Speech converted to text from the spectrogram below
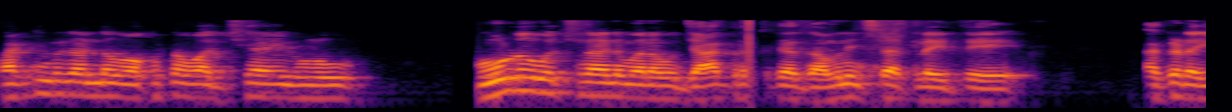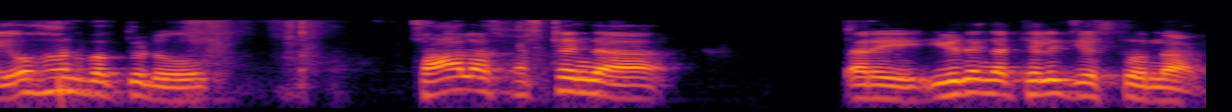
ప్రకటన గ్రంథం ఒకటో అధ్యాయము మూడో వచనాన్ని మనం జాగ్రత్తగా గమనించినట్లయితే అక్కడ యోహాన్ భక్తుడు చాలా స్పష్టంగా మరి ఈ విధంగా తెలియజేస్తున్నాడు.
